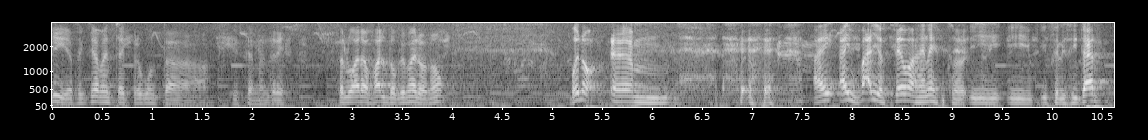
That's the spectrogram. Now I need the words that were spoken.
Sí, efectivamente hay preguntas, Cristian Andrés. Saludar a Osvaldo primero, ¿no? Bueno, em, hay, varios temas en esto y, felicitar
